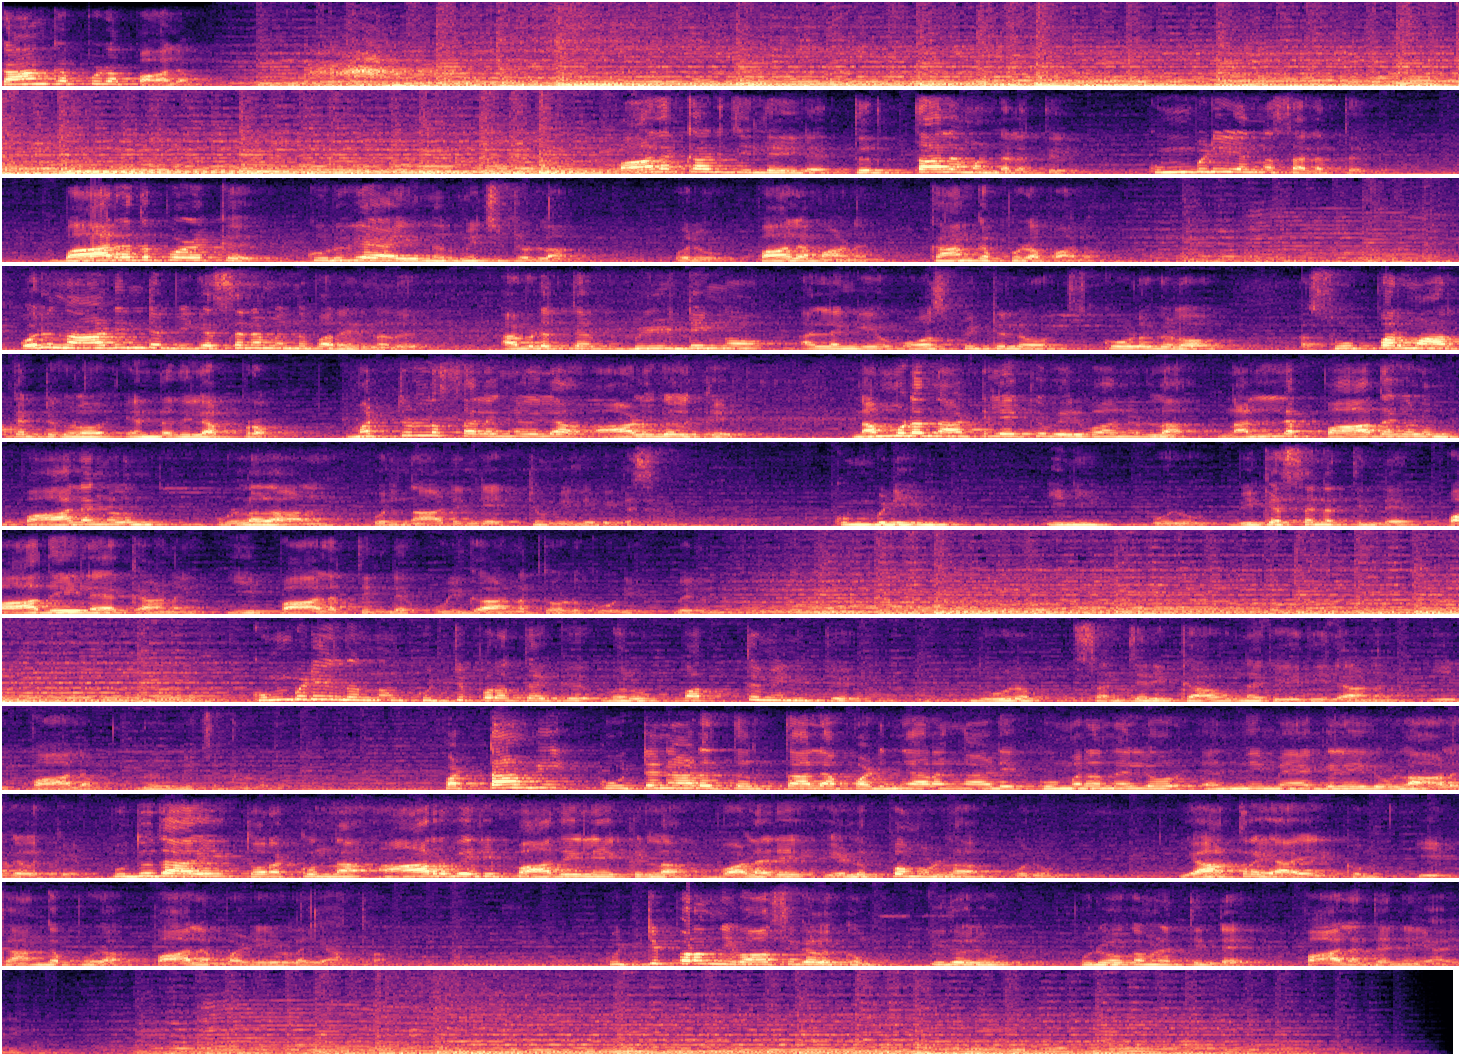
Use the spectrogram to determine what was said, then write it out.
കാങ്കപ്പുഴ പാലം. പാലക്കാട് ജില്ലയിലെ തിർത്താല മണ്ഡലത്തിൽ കുമ്പിടി എന്ന സ്ഥലത്ത് ഭാരതപ്പുഴക്ക് കുറുകയായി നിർമ്മിച്ചിട്ടുള്ള ഒരു പാലമാണ് കാങ്കപ്പുഴ പാലം. ഒരു നാടിന്റെ വികസനം എന്ന് പറയുന്നത് അവിടുത്തെ ബിൽഡിങ്ങോ അല്ലെങ്കിൽ ഹോസ്പിറ്റലോ സ്കൂളുകളോ സൂപ്പർ മാർക്കറ്റുകളോ എന്നതിലപ്പുറം മറ്റുള്ള സ്ഥലങ്ങളിലെ ആളുകൾക്ക് നമ്മുടെ നാട്ടിലേക്ക് വരുവാനുള്ള നല്ല പാതകളും പാലങ്ങളും ഉള്ളതാണ് ഒരു നാടിന്റെ ഏറ്റവും വലിയ വികസനം. കുമ്പിടിയും ഇനി ഒരു വികസനത്തിന്റെ പാതയിലേക്കാണ് ഈ പാലത്തിന്റെ ഉദ്ഘാടനത്തോടു കൂടി വരുന്നത്. കുമ്പിടിയിൽ നിന്നും കുറ്റിപ്പുറത്തേക്ക് വെറും പത്ത് മിനിറ്റ് ദൂരം സഞ്ചരിക്കാവുന്ന രീതിയിലാണ് ഈ പാലം നിർമ്മിച്ചിട്ടുള്ളത്. പട്ടാമ്പി കൂറ്റനാട് തീർത്താല പടിഞ്ഞാറങ്ങാടി കുമരനെല്ലൂർ എന്നീ മേഖലയിലുള്ള ആളുകൾക്ക് പുതുതായി തുറക്കുന്ന ആറുവരി പാതയിലേക്കുള്ള വളരെ എളുപ്പമുള്ള ഒരു യാത്രയായിരിക്കും ഈ കാങ്കപ്പുഴ പാലം വഴിയുള്ള യാത്ര. കുറ്റിപ്പുറം നിവാസികൾക്കും ഇതൊരു പുരോഗമനത്തിന്റെ പാലം തന്നെയായിരിക്കും.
